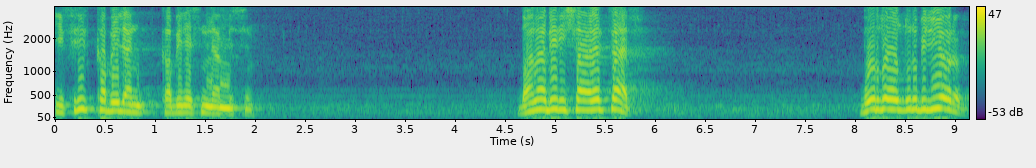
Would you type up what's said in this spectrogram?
İfrit kabilen kabilesinden misin? Bana bir işaret ver. Burada olduğunu biliyorum.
